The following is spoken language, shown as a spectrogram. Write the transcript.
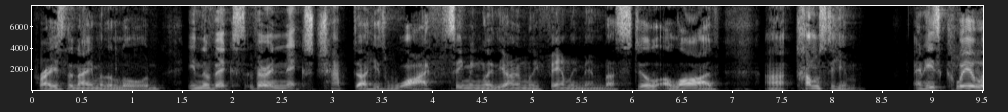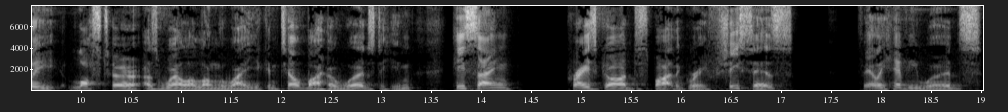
Praise the name of the Lord. In the very next chapter, his wife, seemingly the only family member still alive, uh, comes to him. And he's clearly lost her as well along the way. You can tell by her words to him. He's saying, Praise God despite the grief. She says, fairly heavy words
